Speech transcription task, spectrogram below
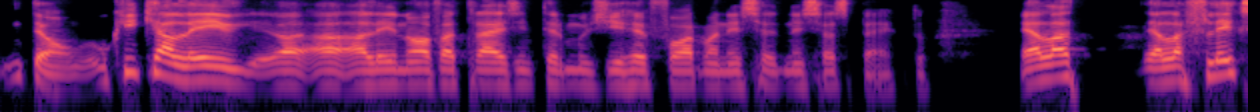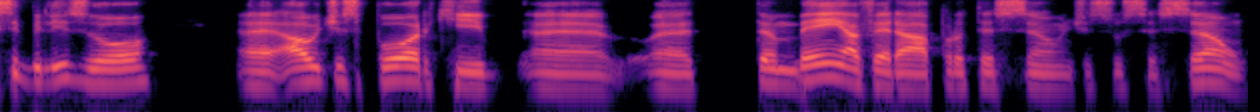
então, o que, que a lei a, a, lei nova traz em termos de reforma nesse, nesse aspecto? Ela, ela flexibilizou é, ao dispor que é, também haverá proteção de sucessão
